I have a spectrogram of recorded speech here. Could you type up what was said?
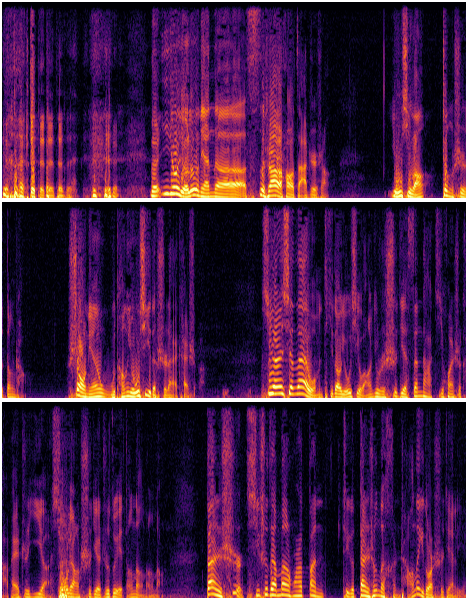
对对对对对，那一九九六年的四十二号杂志上，游戏王正式登场，少年武藤游戏的时代开始了。虽然现在我们提到游戏王就是世界三大集幻式卡牌之一啊，销量世界之最等等等等，但是其实，在漫画诞这个诞生的很长的一段时间里，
